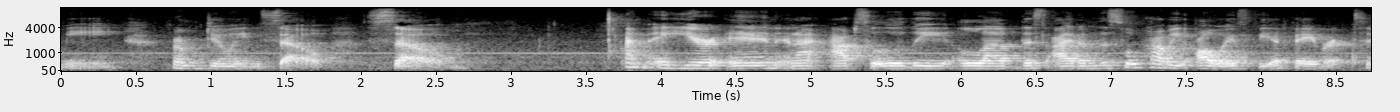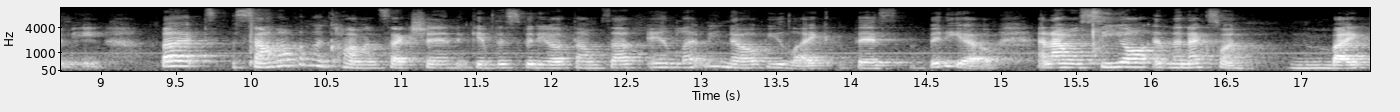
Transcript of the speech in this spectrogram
me from doing so. So I'm a year in and I absolutely love this item. This will probably always be a favorite to me. But sound off in the comment section, give this video a thumbs up, and let me know if you like this video. And I will see y'all in the next one. Bye.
